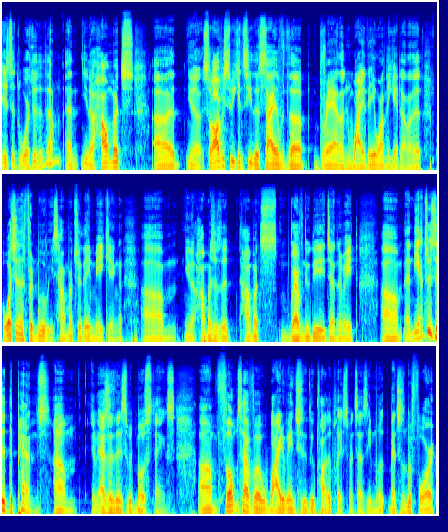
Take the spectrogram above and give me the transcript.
is it worth it to them? And you know how much? Uh, you know, so obviously we can see the side of the brand and why they want to get on it. But what's in it for movies? How much are they making? Um, you know, how much is it? How much revenue do they generate? Um, and the answer is it depends. Um, as it is with most things. Um, films have a wide range to do product placements, as he mentioned before.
